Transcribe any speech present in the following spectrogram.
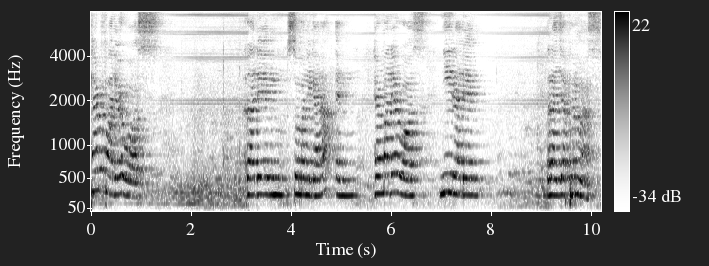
Her father was Raden Somanegara and her mother was Nyi Raden Raja Permas.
